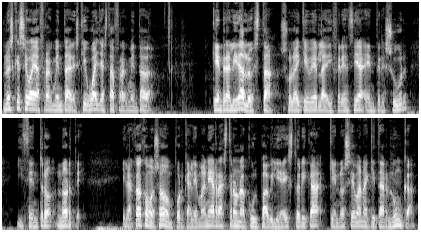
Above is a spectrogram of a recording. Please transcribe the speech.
No es que se vaya a fragmentar, es que igual ya está fragmentada. Que en realidad lo está, solo hay que ver la diferencia entre sur y centro-norte. Y las cosas como son, porque Alemania arrastra una culpabilidad histórica que no se van a quitar nunca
